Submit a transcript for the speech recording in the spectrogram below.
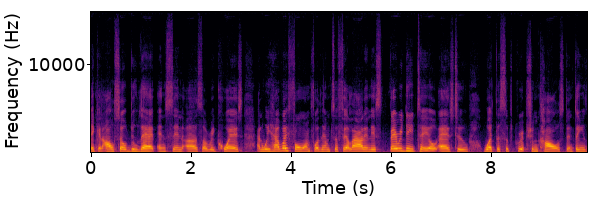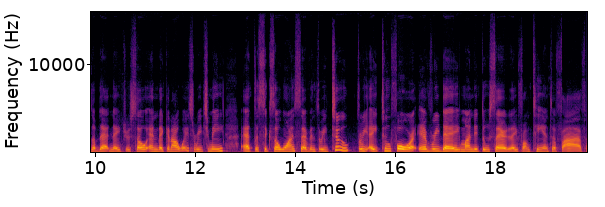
they can also do that and send us a request. And we have a form for them to fill out, and it's very detailed as to what the subscription cost and things of that nature. So, and they can always reach me at the 601 732 3824 every day, Monday through Saturday from 10 to 5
